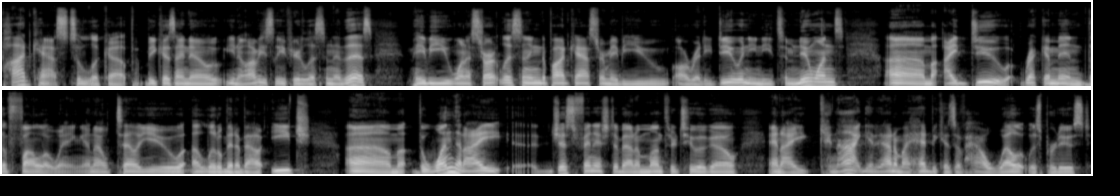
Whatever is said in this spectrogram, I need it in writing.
podcasts to look up because I know, you know, obviously, if you're listening to this, maybe you want to start listening to podcasts, or maybe you already do and you need some new ones. Um, I do recommend the following, and I'll tell you a little bit about each. Um, the one that I uh, just finished about a month or two ago, and I cannot get it out of my head because of how well it was produced,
